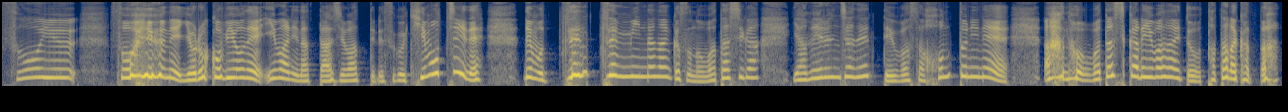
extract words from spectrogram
そういう、そういうね、喜びをね、今になって味わってる。すごい気持ちいいね。でも、全然みんななんかその、私が辞めるんじゃねって噂、本当にね、あの、私から言わないと立たなかった。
